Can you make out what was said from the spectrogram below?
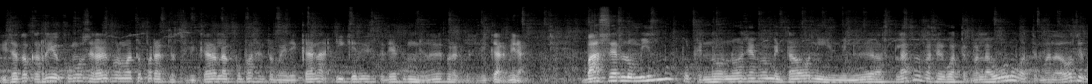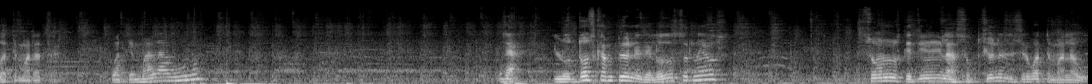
Lisato Carrillo, ¿cómo será el formato para clasificar a la Copa Centroamericana y qué necesitaría comunidades para clasificar? Mira, va a ser lo mismo porque no, no se han aumentado ni disminuido las plazas. Va a ser Guatemala 1, Guatemala 2 y Guatemala 3. Guatemala 1. O sea, los dos campeones de los dos torneos son los que tienen las opciones de ser Guatemala 1.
